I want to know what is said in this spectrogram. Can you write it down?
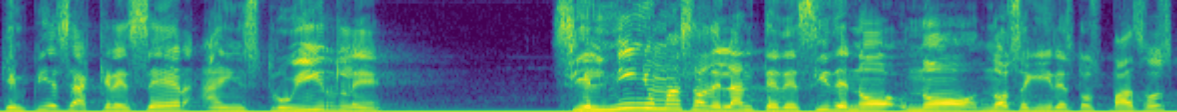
que empiece a crecer, a instruirle. Si el niño más adelante decide no, no, no seguir estos pasos,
